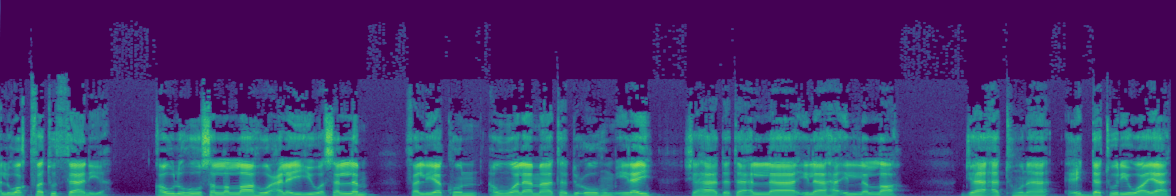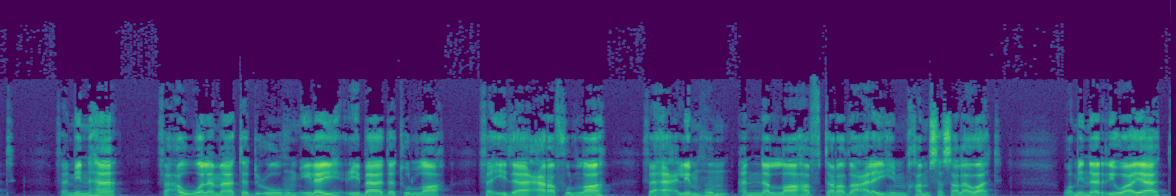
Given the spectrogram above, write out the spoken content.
الوقفة الثانية. قوله صلى الله عليه وسلم فليكن أول ما تدعوهم إليه شهادة أن لا إله إلا الله جاءت هنا عدة روايات فمنها فأول ما تدعوهم إليه عبادة الله فإذا عرفوا الله فأعلمهم أن الله افترض عليهم خمس صلوات ومن الروايات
